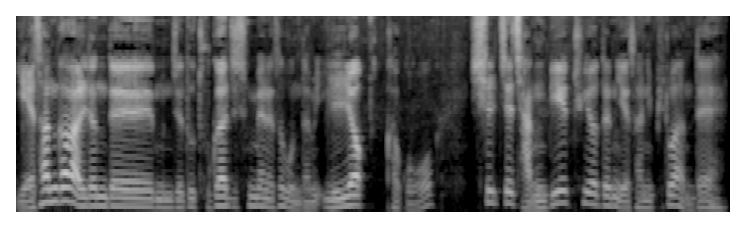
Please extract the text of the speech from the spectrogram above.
예산과 관련된 문제도 두 가지 측면에서 본다면 인력하고 실제 장비에 투여된 예산이 필요한데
